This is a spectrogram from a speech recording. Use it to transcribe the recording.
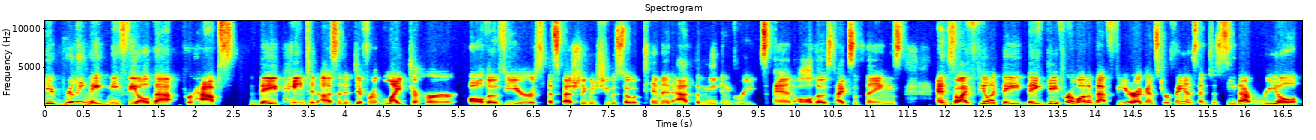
it really made me feel that perhaps they painted us in a different light to her all those years, especially when she was so timid at the meet and greets and all those types of things. And so I feel like they they gave her a lot of that fear against her fans and to see that real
